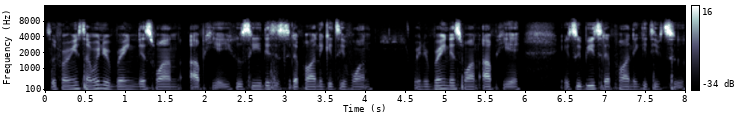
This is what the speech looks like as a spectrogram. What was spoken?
So for instance when you bring this one up here you can see this is to the power negative 1 when you bring this one up here it will be to the power negative 2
